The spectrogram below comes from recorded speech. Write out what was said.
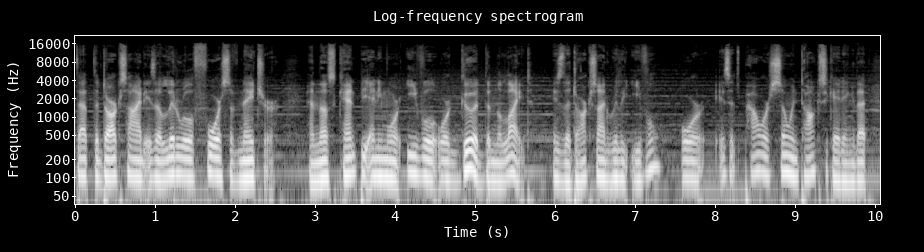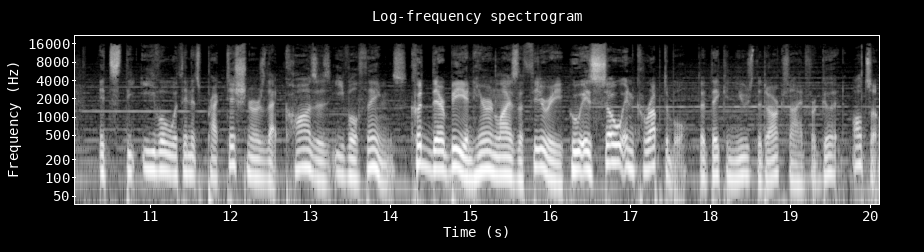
That the dark side is a literal force of nature, and thus can't be any more evil or good than the light. Is the dark side really evil? Or is its power so intoxicating that it's the evil within its practitioners that causes evil things. Could there be, and herein lies the theory, who is so incorruptible that they can use the dark side for good? Also,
